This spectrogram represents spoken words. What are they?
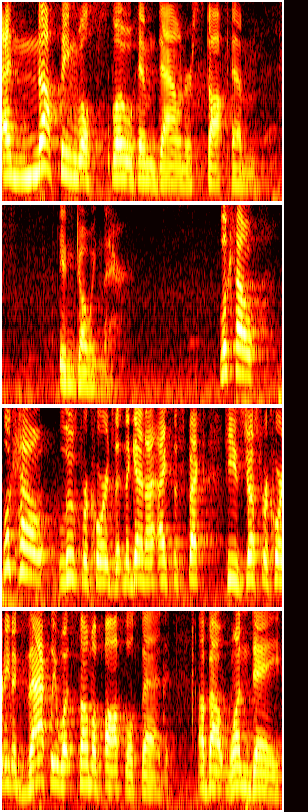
And nothing will slow him down or stop him in going there. Look how, look how Luke records it. And again, I, I suspect he's just recording exactly what some apostle said about one day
